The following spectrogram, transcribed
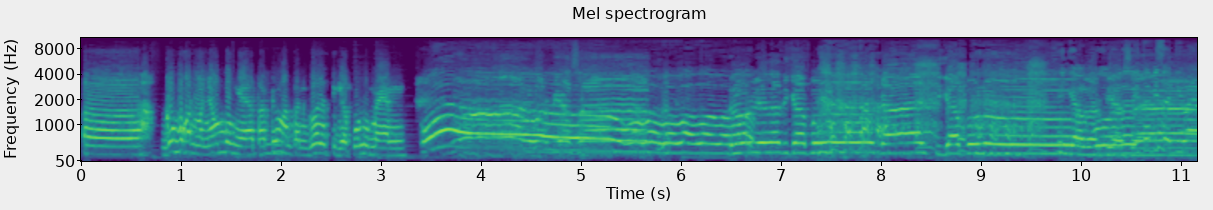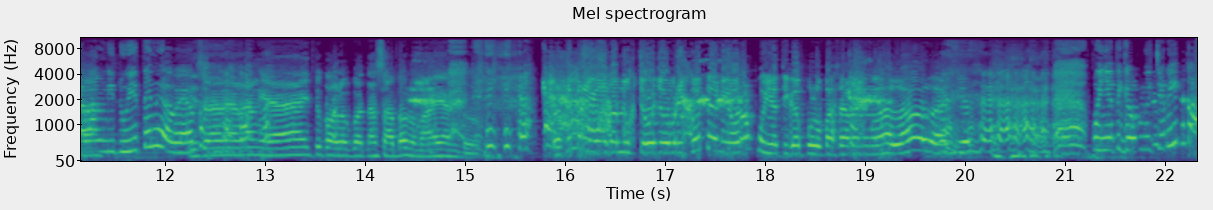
eh gue bukan mau nyombong ya, tapi mantan gue ada 30 men. Wow, luar biasa. Wow, wow, wow, wow, wow. Luar biasa 30 guys, 30. Tiga Luar puluh. biasa. Itu bisa dilelang diduitin nggak Beb? Bisa lelang ya. Itu kalau buat nasabah lumayan tuh. Berarti peringatan untuk cowok-cowok berikutnya nih orang punya 30 pasangan yang halal aja. Punya 30 cerita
